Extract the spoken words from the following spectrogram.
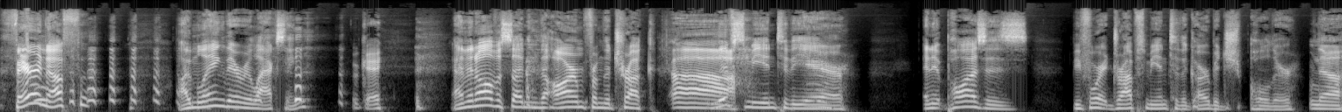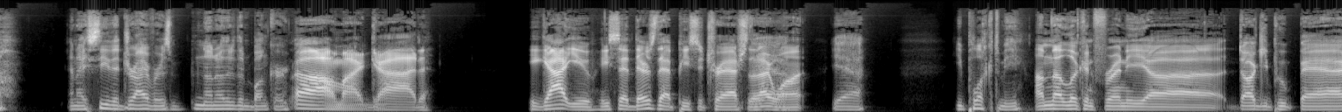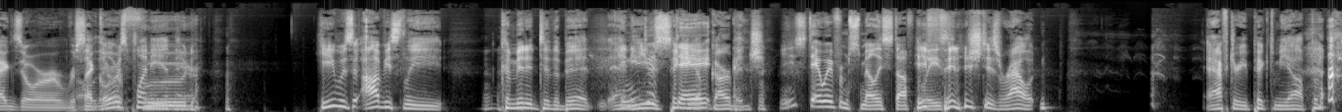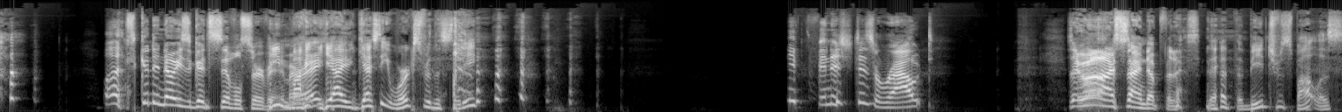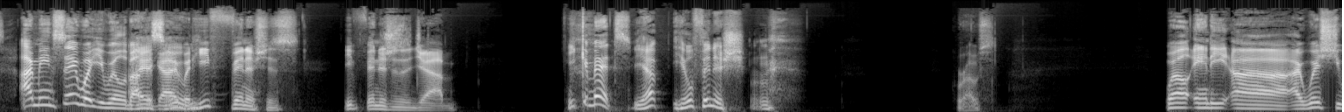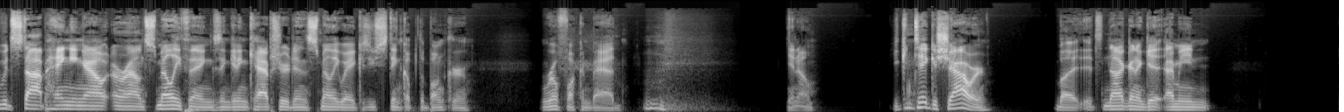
fair enough i'm laying there relaxing okay. and then all of a sudden the arm from the truck Ah. lifts me into the air and it pauses before it drops me into the garbage holder no. and I see the driver is none other than Bunker. Oh my god. He got you. He said, "There's that piece of trash that I Yeah. want." Yeah. He plucked me. I'm not looking for any uh, doggy poop bags or recycle. Oh, there was plenty in there. He was obviously committed to the bit and he was picking stay- up garbage. Can you stay away from smelly stuff, please? He finished his route after he picked me up. well, it's good to know he's a good civil servant. He might, right? yeah, I guess he works for the city. He finished his route. He's like, well, I signed up for this. the beach was spotless. I mean, say what you will about I the guy, but he finishes. He finishes a job. He commits. Yep, he'll finish. Gross. Well, Andy, uh, I wish you would stop hanging out around smelly things and getting captured in a smelly way because you stink up the bunker. Real fucking bad. You know, you can take a shower, but it's not going to get, I mean,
